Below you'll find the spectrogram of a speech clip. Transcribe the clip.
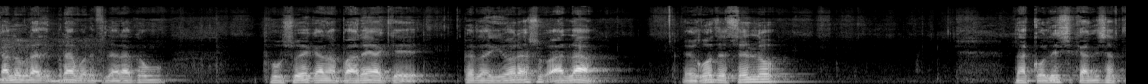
Καλό βράδυ. Μπράβο, ρε φιλαράκο μου που σου έκανα παρέα και πέρναγε η ώρα σου, αλλά εγώ δεν θέλω να κολλήσει κανείς αυτή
